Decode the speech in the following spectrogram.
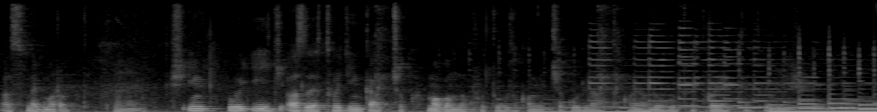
az megmaradt. Mhm. És in, úgy, így az lett, hogy inkább csak magamnak fotózok, amit csak úgy láttak olyan dolgot, vagy projektet, hogy is.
